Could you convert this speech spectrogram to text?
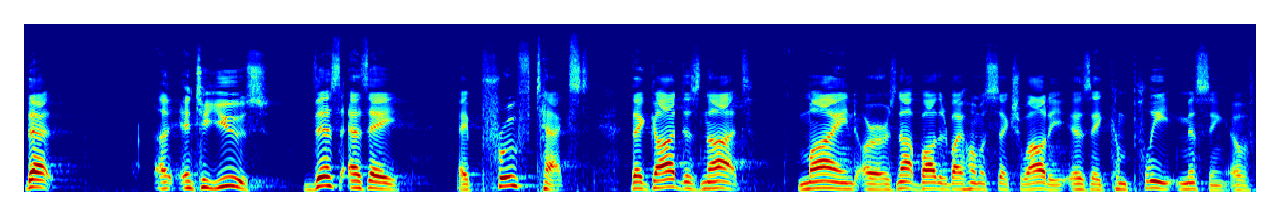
that uh, and to use this as a, a proof text that God does not mind or is not bothered by homosexuality is a complete missing of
